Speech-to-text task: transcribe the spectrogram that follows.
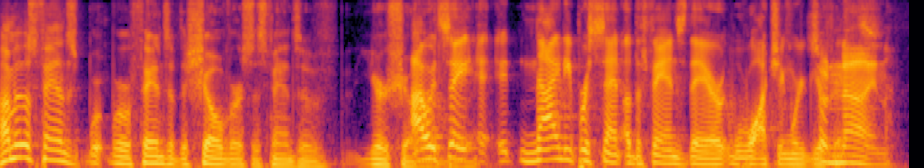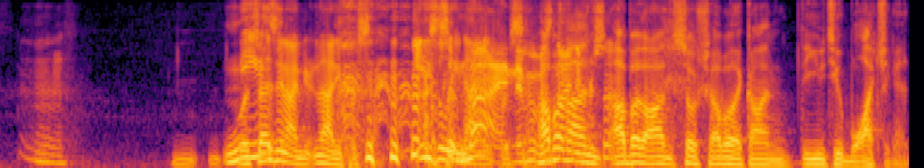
How many of those fans were, were fans of the show versus fans of your show? I would say uh, ninety percent of the fans there were watching. Were So your fans. nine. Easily ninety percent. Easily So ninety nine. If percent. How about on 90%. how about on social? How about like on the YouTube watching it?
